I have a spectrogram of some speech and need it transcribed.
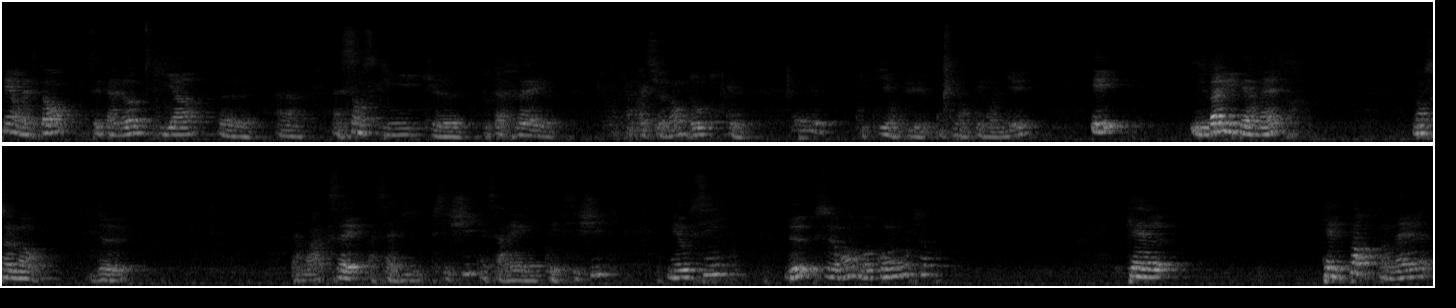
Et en même temps, c'est un homme qui a euh, un, sens clinique tout à fait impressionnant, d'autres que Kitty ont pu, en témoigner. Et il va lui permettre non seulement d'avoir accès à sa vie psychique, à sa réalité psychique, mais aussi de se rendre compte qu'elle porte en elle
